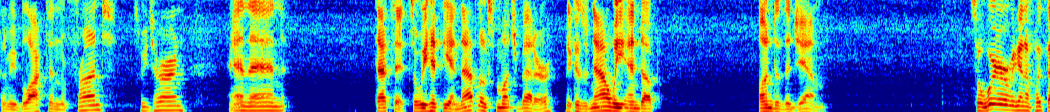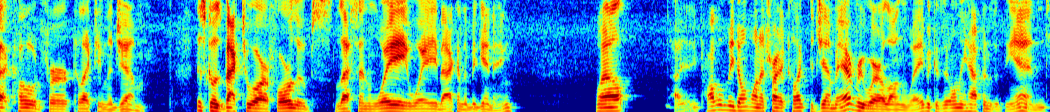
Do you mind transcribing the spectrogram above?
Going to be blocked in the front, so we turn. And then that's it. So we hit the end. That looks much better because now we end up under the gem. So where are we going to put that code for collecting the gem? This goes back to our for loops lesson way, way back in the beginning. Well, I probably don't want to try to collect the gem everywhere along the way because it only happens at the end.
